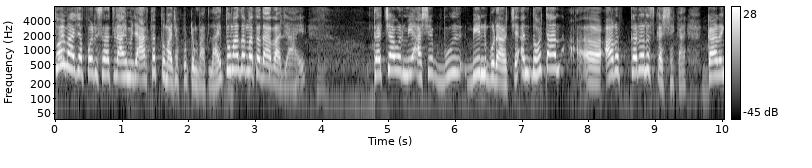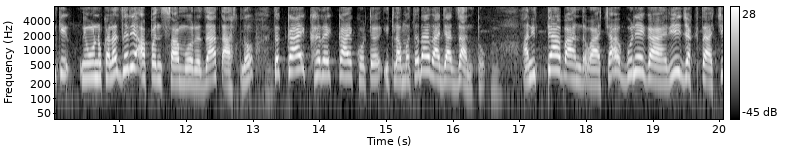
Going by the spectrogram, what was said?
तोही माझ्या परिसरातील आहे म्हणजे अर्थात तो माझ्या कुटुंबातला आहे. तो माझा मतदार राजा आहे. त्याच्यावर मी असे बु बिनबुडाचे आणि धोटान आरोप करलच कसे काय? कारण की निवडणुकाला जरी आपण सामोरं जात असलो तर काय खरं काय खोटं इथला मतदार राजा जाणतो. आणि त्या बांधवाच्या गुन्हेगारी जगताची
